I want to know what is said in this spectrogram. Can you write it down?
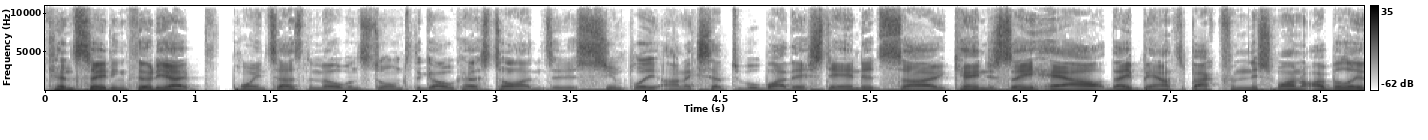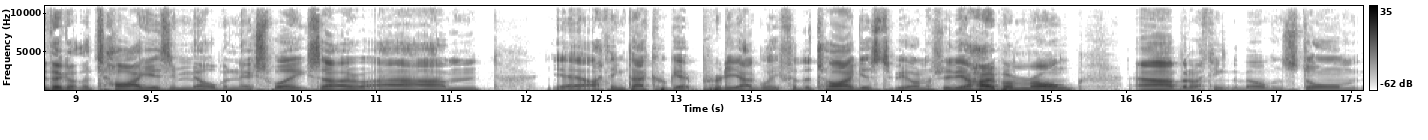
Conceding 38 points as the Melbourne Storm to the Gold Coast Titans, it is simply unacceptable by their standards. So, keen to see how they bounce back from this one. I believe they've got the Tigers in Melbourne next week. So, um, yeah, I think that could get pretty ugly for the Tigers, to be honest with you. I hope I'm wrong, uh, but I think the Melbourne Storm,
